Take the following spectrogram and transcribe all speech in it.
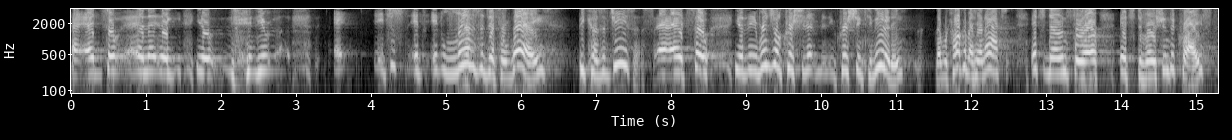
And so, and they, they you know, it, it just, it, it lives a different way because of Jesus. And so, you know, the original Christian, Christian community that we're talking about here in Acts, it's known for its devotion to Christ,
